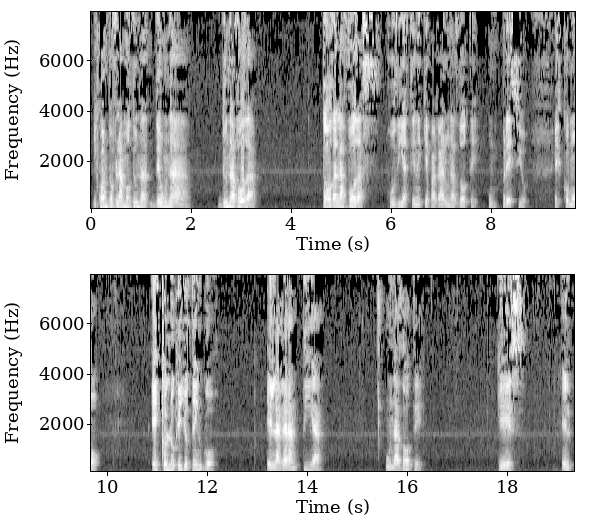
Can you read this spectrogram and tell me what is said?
Y cuando hablamos de una, de una, de una boda, todas las bodas judías tienen que pagar una dote, un precio. Es como, esto es lo que yo tengo, en la garantía, una dote, que es el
